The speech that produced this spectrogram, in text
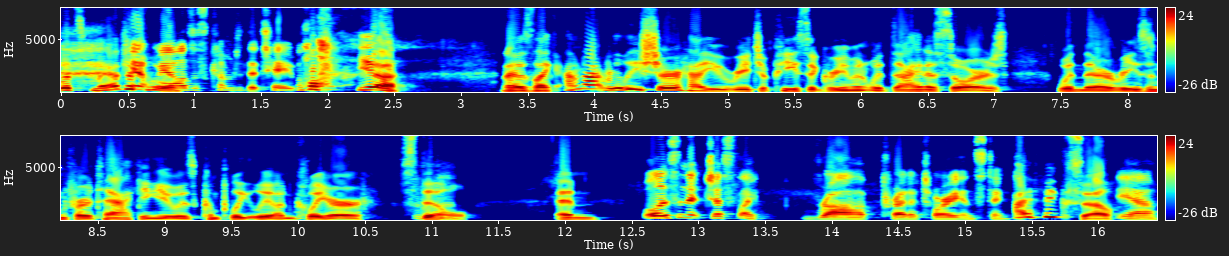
what's magical? Can't we all just come to the table? yeah. And I was like, I'm not really sure how you reach a peace agreement with dinosaurs when their reason for attacking you is completely unclear still. And well, isn't it just like raw predatory instinct? I think so. Yeah.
